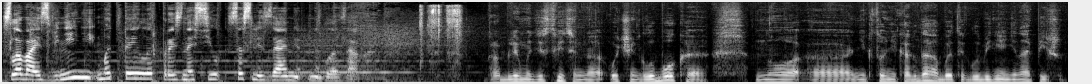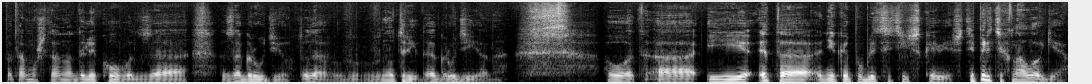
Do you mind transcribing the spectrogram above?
Слова извинений Мэтт Тейлор произносил со слезами на глазах. Проблема действительно очень глубокая, но э, никто никогда об этой глубине не напишет, потому что она далеко вот за, за грудью, туда, в, внутри да, груди она. Вот. А, и это некая публицистическая вещь. Теперь технология.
